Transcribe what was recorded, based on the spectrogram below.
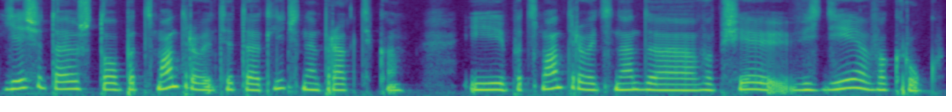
Я считаю, что подсматривать — это отличная практика. И подсматривать надо вообще везде вокруг.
